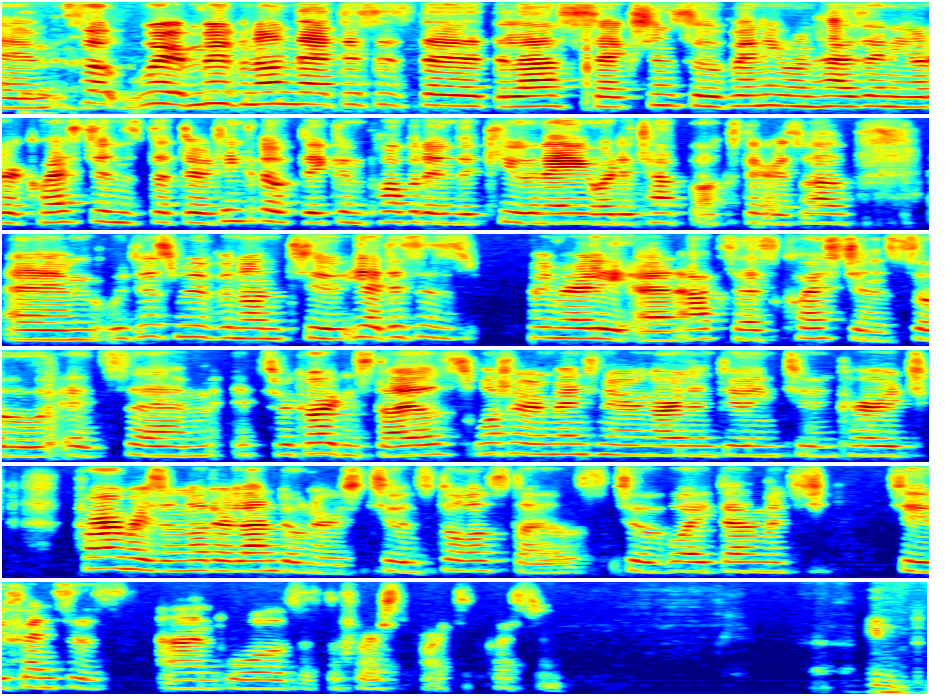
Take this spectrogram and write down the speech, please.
Um, so we're moving on that this is the the last section. So if anyone has any other questions that they're thinking of they can pop it in the Q&A or the chat box there as well. Um, we're just moving on to yeah this is primarily an access question. So it's um, it's regarding stiles what are Mountaineering Ireland doing to encourage farmers and other landowners to install stiles to avoid damage to fences and walls is the first part of the question. I mean,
